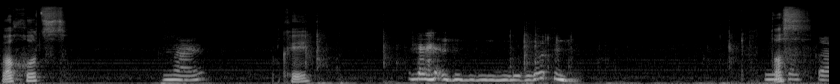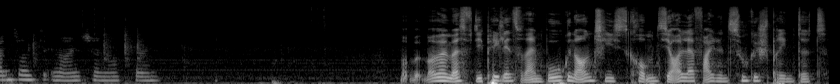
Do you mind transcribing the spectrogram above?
War kurz. Nein. Okay. Das- 23, 19, okay. Wenn man auf die Piglins von einem Bogen anschießt, kommen sie alle auf einen zugesprintet.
